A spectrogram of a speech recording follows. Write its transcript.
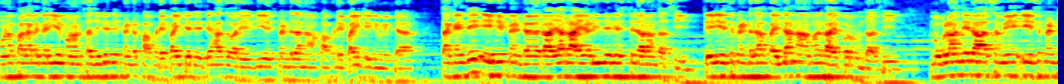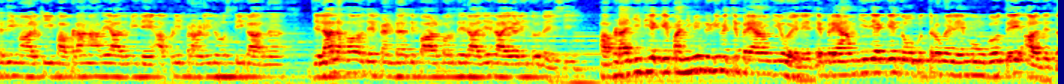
ਹੁਣ ਆਪਾਂ ਗੱਲ ਕਰੀਏ ਮਾਨਸਾ ਜ਼ਿਲ੍ਹੇ ਦੇ ਪਿੰਡ ਫਾਫੜੇ ਭਾਈਕੇ ਦੇ ਇਤਿਹਾਸ ਬਾਰੇ ਵੀ, ਇਸ ਪਿੰਡ ਦਾ ਨਾਮ ਫਾਫੜੇ ਭਾਈਕੇ ਕਿਵੇਂ ਪਿਆ? ਤਾਂ ਕਹਿੰਦੇ ਇਹ ਪਿੰਡ ਰਾਜਾ ਰਾਏ ਅਲੀ ਦੇ ਰਿਸ਼ਤੇਦਾਰਾਂ ਦਾ ਸੀ ਤੇ ਇਸ ਪਿੰਡ ਦਾ ਪਹਿਲਾ ਨਾਮ ਰਾਏਪੁਰ ਹੁੰਦਾ ਸੀ। ਮੁਗਲਾਂ ਦੇ ਰਾਜ ਸਮੇਂ ਇਸ ਪਿੰਡ ਦੀ ਮਾਲਕੀ ਫਾਫੜਾ ਨਾਂ ਦੇ ਆਦਮੀ ਨੇ ਆਪਣੀ ਪੁਰਾਣੀ ਦੋਸਤੀ ਕਾਰਨ ਜ਼ਿਲ੍ਹਾ ਲਾਹੌਰ ਦੇ ਪਿੰਡ ਦੀਪਾਲਪੁਰ ਦੇ ਰਾਜੇ ਰਾਏ ਅਲੀ ਤੋਂ ਲਈ ਸੀ। ਫਾਫੜਾ ਜੀ ਦੀ ਅੱਗੇ ਪੰਜਵੀਂ ਪੀੜ੍ਹੀ ਵਿੱਚ ਬਰਿਆਮ ਜੀ ਹੋਏ ਨੇ ਤੇ ਬਰਿਆਮ ਜੀ ਦੇ ਅੱਗੇ ਦੋ ਪੁੱਤਰ ਹੋਏ ਨੇ, ਮੂੰਗੋ ਤੇ ਅਲਦਿਤ।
